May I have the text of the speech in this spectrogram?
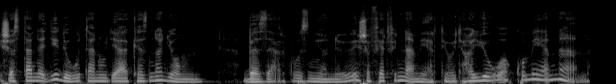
És aztán egy idő után úgy elkezd nagyon bezárkozni a nő, és a férfi nem érti, hogy ha jó, akkor miért nem?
